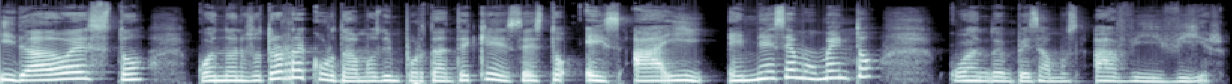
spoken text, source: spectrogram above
Y dado esto, cuando nosotros recordamos lo importante que es esto, es ahí, en ese momento, cuando empezamos a vivir.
